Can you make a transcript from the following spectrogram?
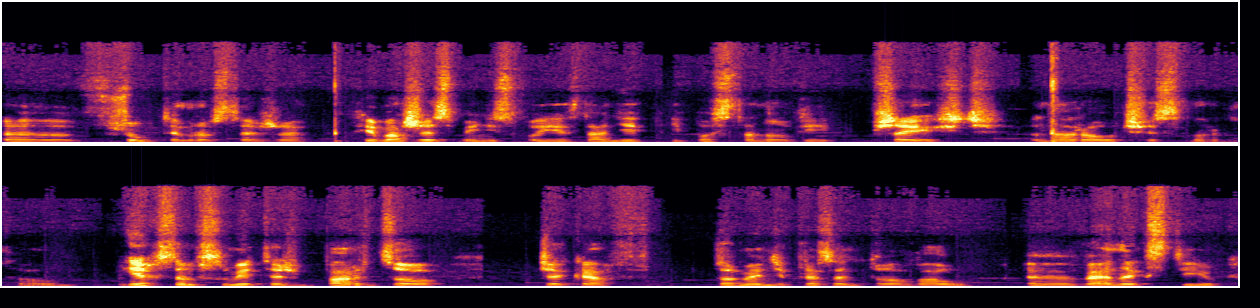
e, w żółtym rosterze. Chyba, że zmieni swoje zdanie i postanowi przejść na Raw czy SmackDown. Ja jestem w sumie też bardzo ciekaw, co będzie prezentował e, w NXT UK,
